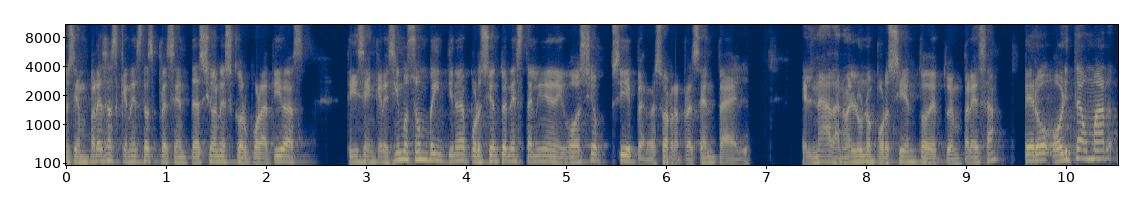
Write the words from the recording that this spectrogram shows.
pues empresas que en estas presentaciones corporativas te dicen crecimos un 29% en esta línea de negocio. Sí, pero eso representa el, el nada, ¿no? El 1% de tu empresa. Pero ahorita, Omar,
